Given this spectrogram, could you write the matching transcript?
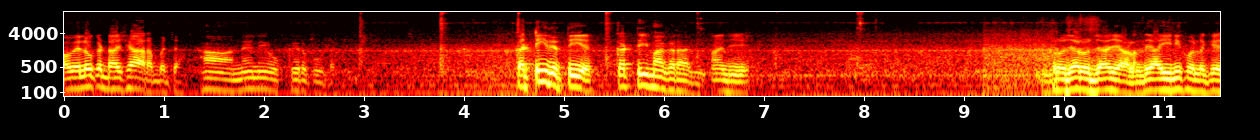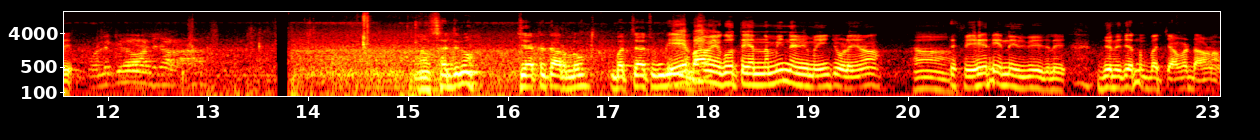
ਆ ਵੇਲੋ ਕਿੱਡਾ ਹੁਸ਼ਿਆਰ ਆ ਬੱਚਾ। ਹਾਂ ਨਹੀਂ ਨਹੀਂ ਓਕੇ ਰਿਪੋਰਟ ਕੱਟੀ ਦਿੱਤੀ ਹੈ ਕੱਟੀ ਮਗਰ ਆ ਗਈ। ਹਾਂਜੀ। ਰੋਜਾ ਰੋਜਾ ਜਾਲਣ ਦੇ ਆਈ ਨਹੀਂ ਖੁੱਲ ਕੇ ਹਾਂ, ਸੱਜਣੋ ਚੈੱਕ ਕਰ ਲਓ ਬੱਚਾ ਚੁੰਗੀ ਇਹ ਭਾਵੇਂ ਕੋ 3 ਮਹੀਨੇ ਵੀ ਮਹੀਂ ਚੋਲੇ ਆ ਹਾਂ। ਤੇ ਫੇਰ ਇਹਨੇ ਵੇਚ ਲਏ ਜਿੰਨੇ ਚਿਰ ਨੂੰ ਬੱਚਾ ਵੱਡਾ ਹੋਣਾ।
